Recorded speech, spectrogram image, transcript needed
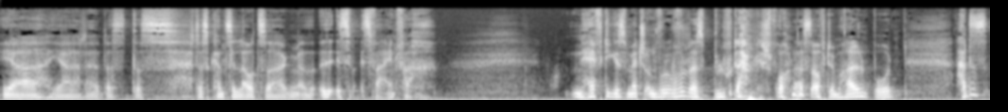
Ja, ja, das, das, das kannst du laut sagen. Also, es, es war einfach ein heftiges Match und wo, wo, du das Blut angesprochen hast auf dem Hallenboden, hat es,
